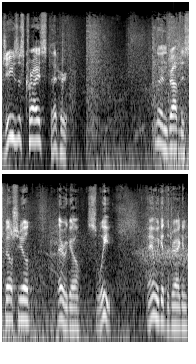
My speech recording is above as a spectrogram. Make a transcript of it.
Jesus Christ, that hurt. Go ahead and drop this spell shield. There we go. Sweet. And we get the dragon.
